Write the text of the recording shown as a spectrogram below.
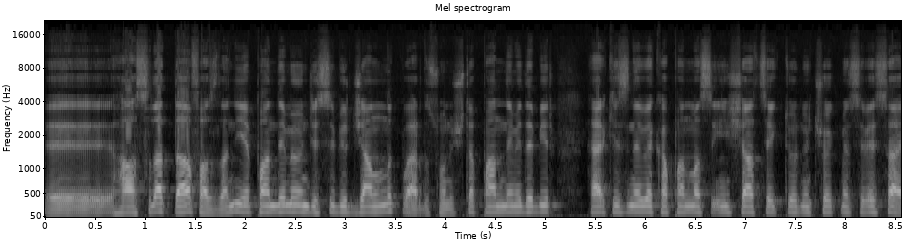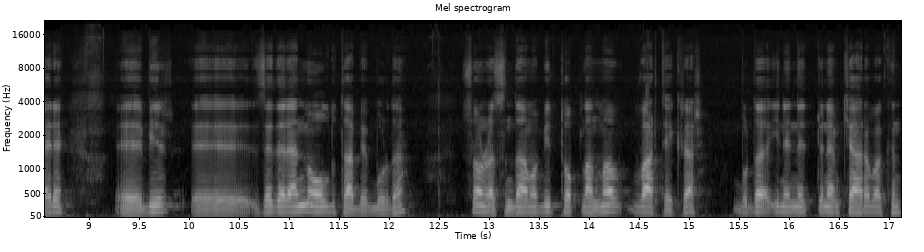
e, hasılat daha fazla. Niye? Pandemi öncesi bir canlılık vardı sonuçta. Pandemide bir herkesin eve kapanması, inşaat sektörünün çökmesi vesaire e, bir e, zedelenme oldu tabi burada. Sonrasında ama bir toplanma var tekrar. Burada yine net dönem karı bakın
